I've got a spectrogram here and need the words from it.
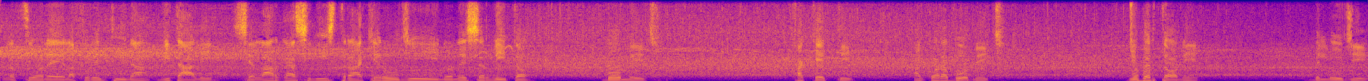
l'azione la Fiorentina. Vitali si allarga a sinistra Chiarugi non è servito. Burnic. Facchetti. Ancora Burnic. Giubertoni Bellugi.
